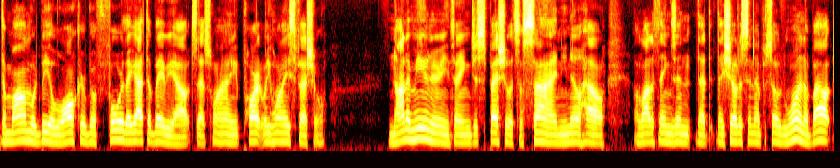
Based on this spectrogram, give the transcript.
the mom would be a walker before they got the baby out. So that's why, partly why he's special. Not immune or anything, just special. It's a sign. You know how a lot of things in that they showed us in episode one about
